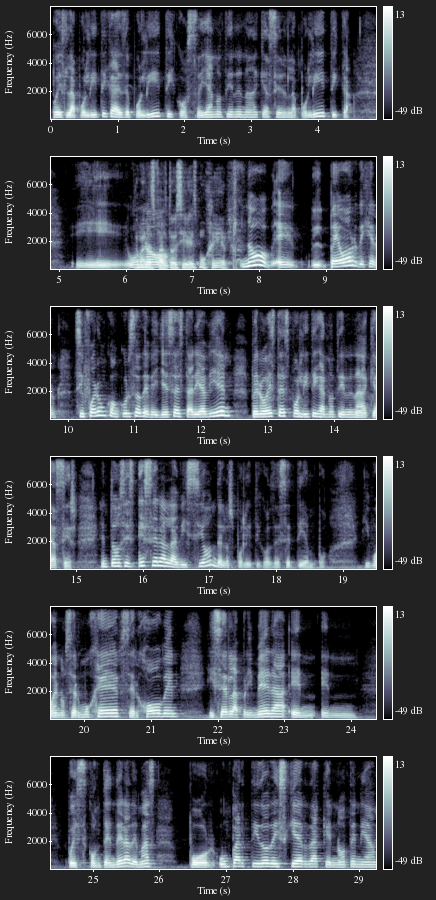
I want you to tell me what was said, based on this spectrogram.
pues la política es de políticos, ella no tiene nada que hacer en la política. Y uno, no les faltó decir, es mujer. No, eh, peor, dijeron, si fuera un concurso de belleza estaría bien, pero esta es política, no tiene nada que hacer. Entonces, esa era la visión de los políticos de ese tiempo. Y bueno, ser mujer, ser joven y ser la primera en, pues contender además por un partido de izquierda que no tenía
